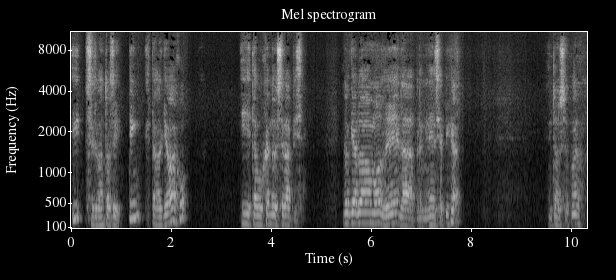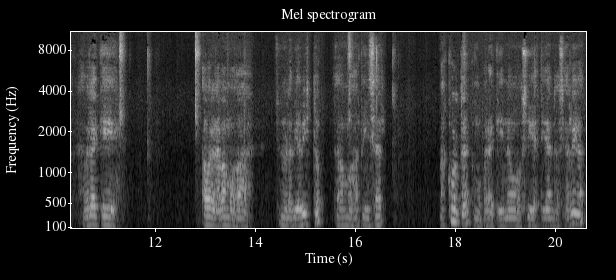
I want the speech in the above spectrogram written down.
y se levantó así, ¡ting! estaba aquí abajo y está buscando ese ápice. Lo que hablábamos de la preeminencia apical. Entonces, bueno, habrá que, ahora la vamos a, yo no la había visto, la vamos a pinzar más corta, como para que no siga estirando hacia arriba.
